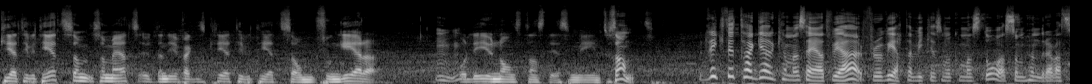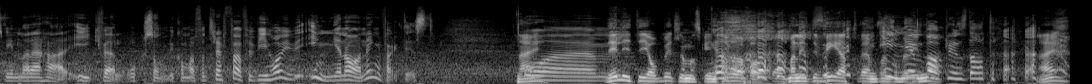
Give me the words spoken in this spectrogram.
kreativitet som, som mäts utan det är faktiskt kreativitet som fungerar. Mm. Och det är ju någonstans det som är intressant. Riktigt taggad kan man säga att vi är för att veta vilka som kommer att stå som 100 wattsvinnare här ikväll och som vi kommer att få träffa för vi har ju ingen aning faktiskt. Nej. Och, ehm, Det är lite jobbigt när man ska intervjua folk, att man inte vet vem som kommer Ingen vinna. bakgrundsdata. Nej.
